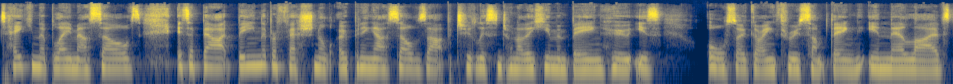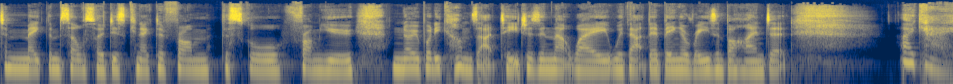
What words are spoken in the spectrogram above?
taking the blame ourselves. It's about being the professional, opening ourselves up to listen to another human being who is also going through something in their lives to make themselves so disconnected from the school, from you. Nobody comes at teachers in that way without there being a reason behind it. Okay,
